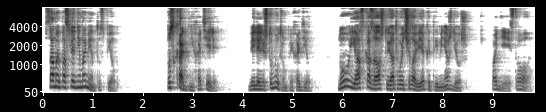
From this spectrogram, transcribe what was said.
В самый последний момент успел. Пускать не хотели. Велели, чтобы утром приходил. Ну, я сказал, что я твой человек, и ты меня ждешь. Подействовало.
